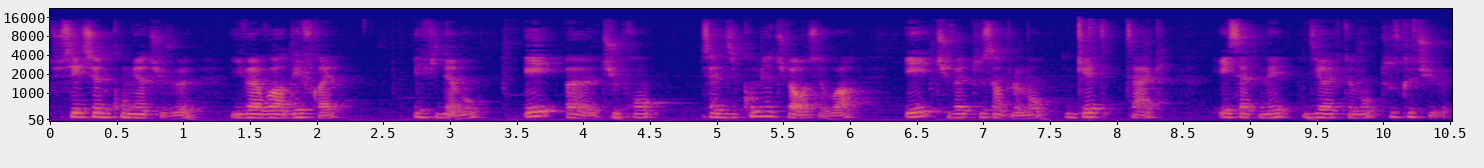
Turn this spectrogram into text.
Tu sélectionnes combien tu veux. Il va avoir des frais, évidemment. Et euh, tu prends, ça te dit combien tu vas recevoir. Et tu vas tout simplement get tag et ça te met directement tout ce que tu veux.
